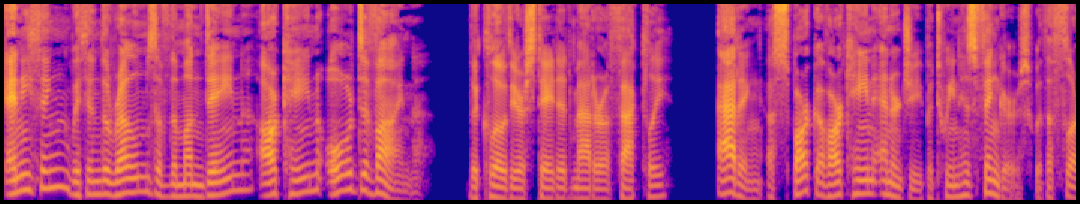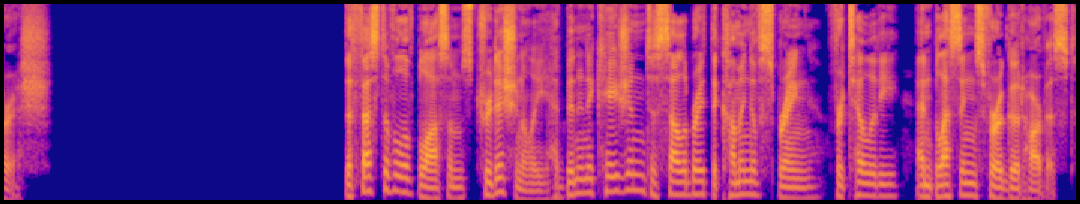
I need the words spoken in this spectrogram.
Anything within the realms of the mundane, arcane, or divine, the clothier stated matter of factly, adding a spark of arcane energy between his fingers with a flourish. The Festival of Blossoms traditionally had been an occasion to celebrate the coming of spring, fertility, and blessings for a good harvest.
